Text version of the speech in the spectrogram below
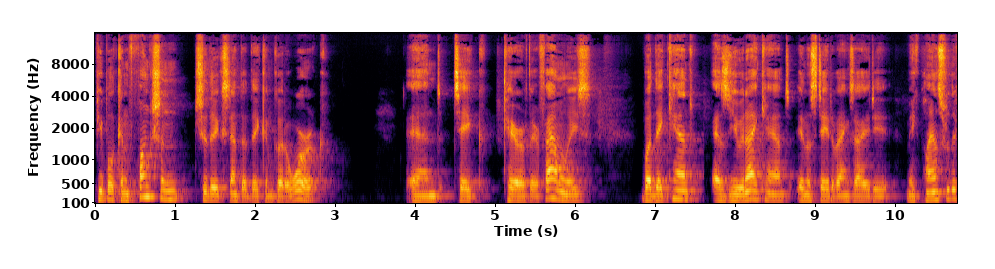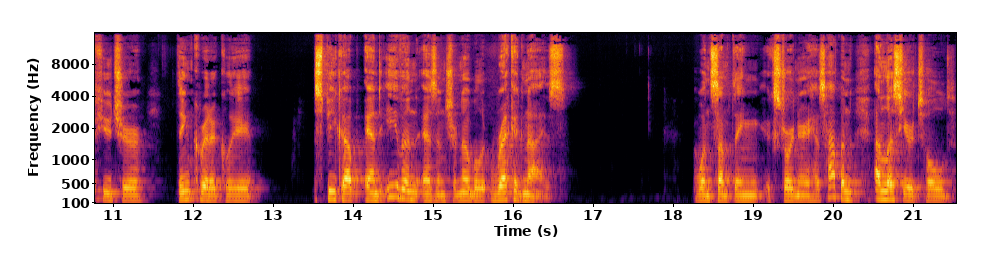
people can function to the extent that they can go to work and take care of their families, but they can't, as you and I can't, in a state of anxiety, make plans for the future think critically, speak up, and even as in Chernobyl, recognize when something extraordinary has happened, unless you're told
